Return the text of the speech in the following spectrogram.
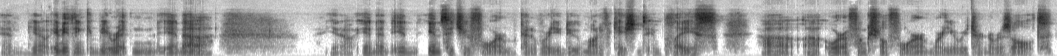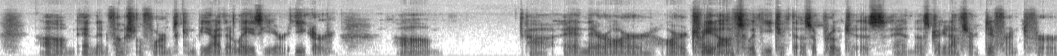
And you know, anything can be written in a you know, in an in, in situ form, kind of where you do modifications in place, uh, uh, or a functional form where you return a result. Um, and then functional forms can be either lazy or eager. Um, uh, and there are, are trade-offs with each of those approaches, and those trade-offs are different for,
